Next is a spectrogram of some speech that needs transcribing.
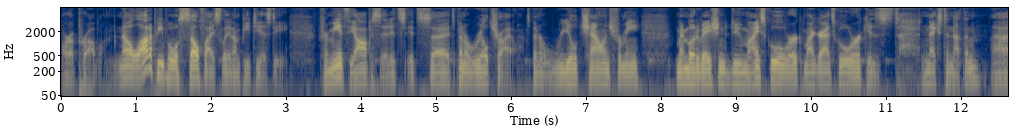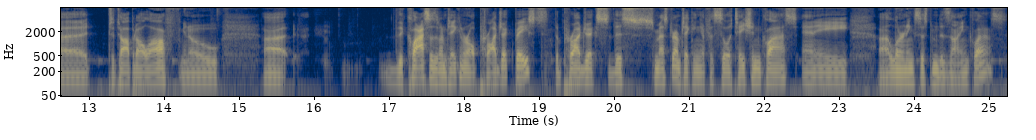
are a problem. Now, a lot of people will self isolate on PTSD. For me, it's the opposite. It's it's uh, it's been a real trial. It's been a real challenge for me. My motivation to do my schoolwork, my grad school work, is next to nothing. Uh, to top it all off, you know, uh, the classes that I'm taking are all project based. The projects this semester, I'm taking a facilitation class and a uh, learning system design class.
